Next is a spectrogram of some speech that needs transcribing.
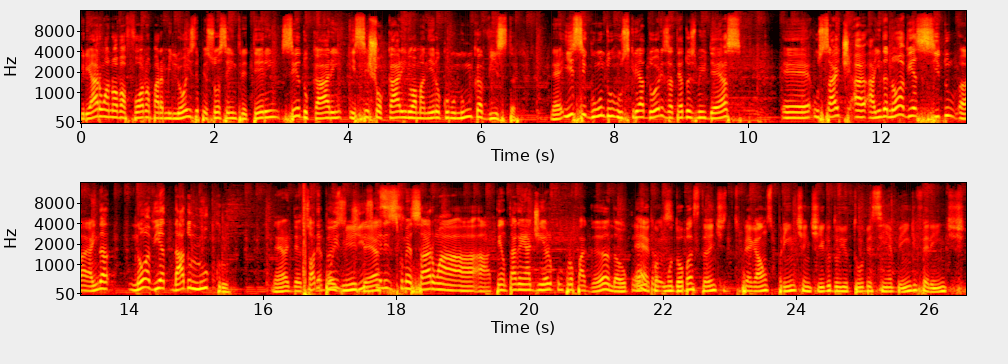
criaram uma nova forma para milhões de pessoas se entreterem, se educarem e se chocarem de uma maneira como nunca vista. Né? E segundo os criadores, até 2010, é, o site ainda não havia sido, ainda não havia dado lucro. Né? Só Até depois 2010. disso que eles começaram a, a- tentar ganhar dinheiro com propaganda ou com É, outras... mudou bastante. Tu pegar uns print antigo do YouTube, assim, é bem diferente.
